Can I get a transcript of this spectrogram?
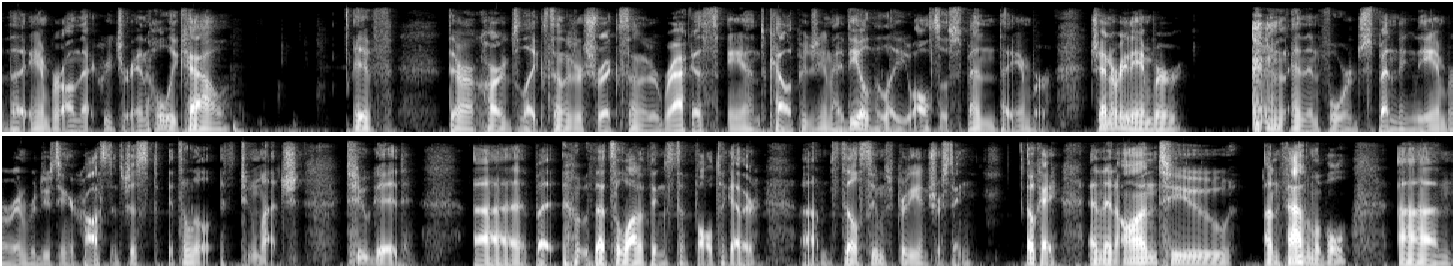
the amber on that creature. And holy cow, if there are cards like Senator Shriek, Senator Bracchus, and Callipygian Ideal that let you also spend the amber. Generate amber, and then Forge spending the amber and reducing your cost. It's just it's a little it's too much, too good. Uh, but that's a lot of things to fall together. Um, still seems pretty interesting. Okay, and then on to Unfathomable. Um,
